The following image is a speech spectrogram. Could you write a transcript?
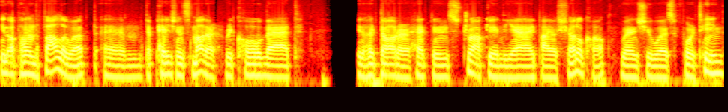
you know, upon the follow-up, um, the patient's mother recalled that you know, her daughter had been struck in the eye by a shuttlecock when she was 14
